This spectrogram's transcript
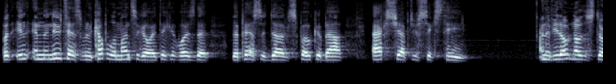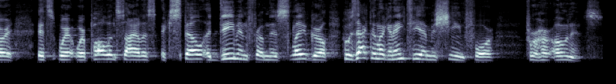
but in, in the New Testament, a couple of months ago, I think it was that, that Pastor Doug spoke about Acts chapter 16. And if you don't know the story, it's where, where Paul and Silas expel a demon from this slave girl who was acting like an ATM machine for, for her owners.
